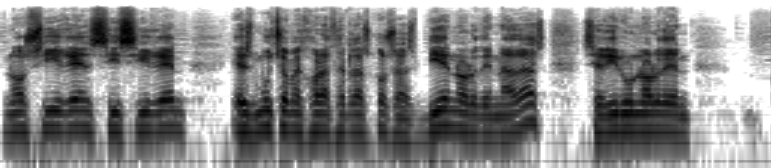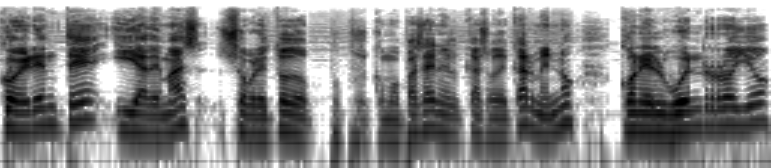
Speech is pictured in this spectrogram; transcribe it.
no siguen, sí siguen. Es mucho mejor hacer las cosas bien ordenadas, seguir un orden coherente y además, sobre todo, pu- pues como pasa en el caso de Carmen, ¿no? Con el buen rollo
